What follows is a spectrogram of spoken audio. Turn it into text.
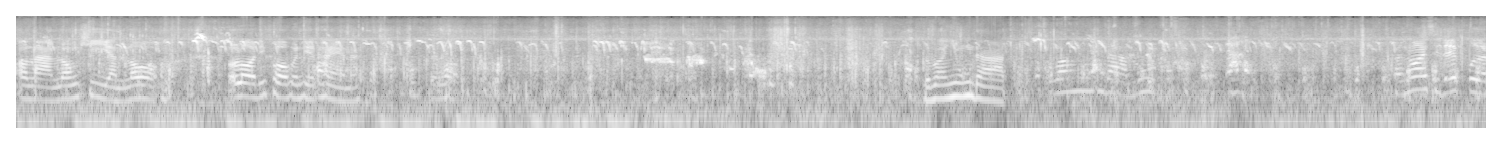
เอาหลานลองขี่อันล่อเอารอที่พอเพิ่นเฮ็ดให้นะระวังยุงดาดระวังมือด่าลูกป้า น้อยสิได้เปิด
